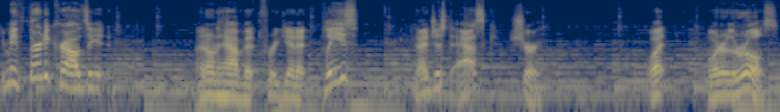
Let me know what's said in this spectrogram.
Give me 30 crowns get... I don't have it. Forget it. Please? Can I just ask? Sure. What? What are the rules?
